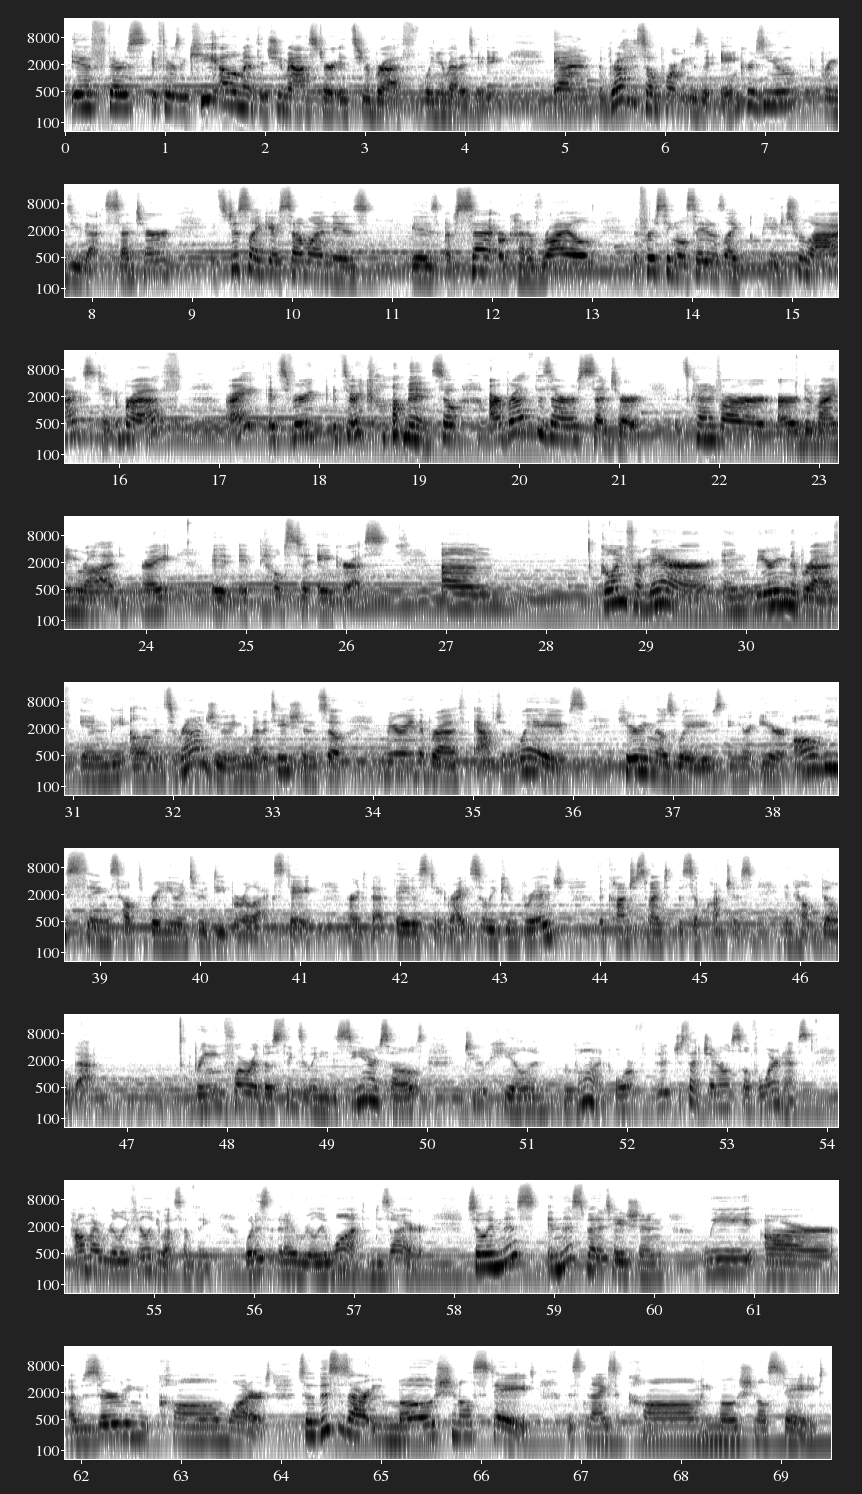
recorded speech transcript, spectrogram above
if there's if there's a key element that you master, it's your breath when you're meditating. And the breath is so important because it anchors you, it brings you that center. It's just like if someone is is upset or kind of riled, the first thing we'll say to them is like, okay, just relax, take a breath. Right? It's very it's very common. So our breath is our center. It's kind of our our divining rod, right? It it helps to anchor us. Um, going from there and mirroring the breath in the elements around you in your meditation. So, mirroring the breath after the waves, hearing those waves in your ear, all these things help to bring you into a deeper, relaxed state or into that theta state, right? So, we can bridge the conscious mind to the subconscious and help build that bringing forward those things that we need to see in ourselves to heal and move on, or just that general self awareness. How am I really feeling about something? What is it that I really want and desire? So in this in this meditation, we are observing the calm waters. So this is our emotional state, this nice calm emotional state.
